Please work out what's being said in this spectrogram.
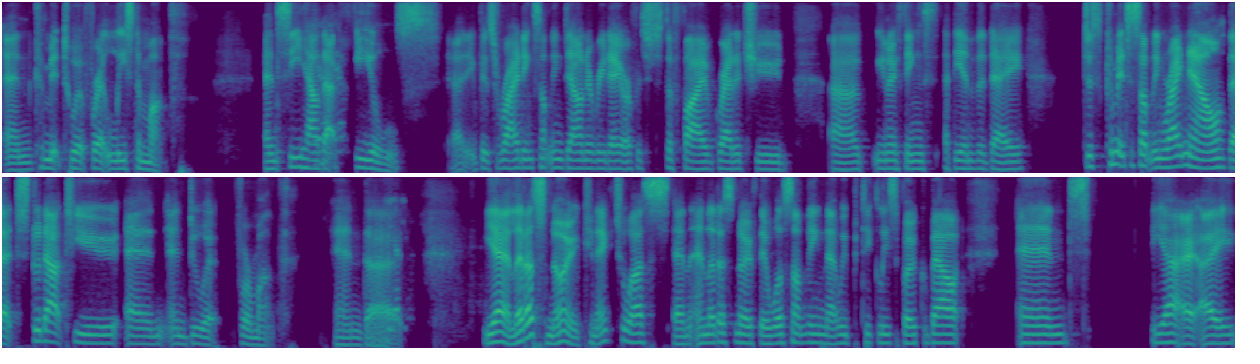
and commit to it for at least a month and see how yeah. that feels. Uh, if it's writing something down every day or if it's just a five gratitude, uh, you know, things at the end of the day, just commit to something right now that stood out to you and and do it for a month. And uh, yeah. yeah, let us know. Connect to us and and let us know if there was something that we particularly spoke about. And yeah, I, I,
